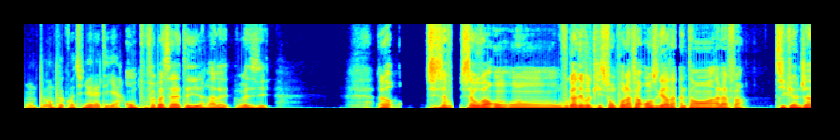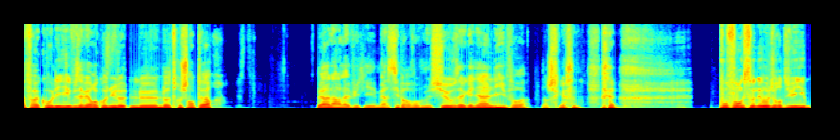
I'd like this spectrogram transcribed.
On peut, on peut continuer la théière. On fait passer à la théière? Allez, vas-y. Alors, si ça, vous, ça vous va, on, on, vous gardez votre question pour la fin, on se garde un temps à la fin. Tiken Jaffa Koli, vous avez reconnu l'autre le, le, chanteur? Bernard Lavillier. Merci, bravo monsieur, vous avez gagné un livre. Non, je... pour fonctionner aujourd'hui,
